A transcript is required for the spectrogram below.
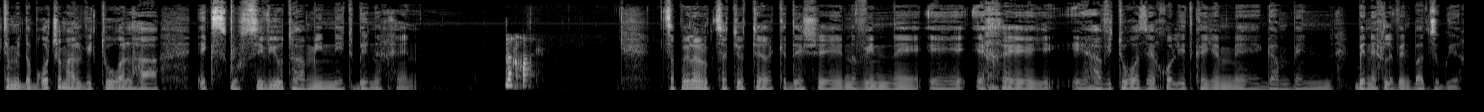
אתן מדברות שם על ויתור על האקסקלוסיביות המינית ביניכן. נכון. תספרי לנו קצת יותר כדי שנבין אה, אה, איך אה, הוויתור הזה יכול להתקיים גם בין, בינך לבין בת זוגך.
